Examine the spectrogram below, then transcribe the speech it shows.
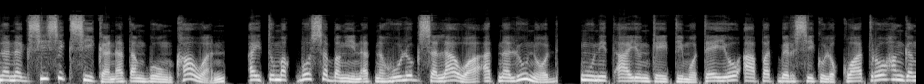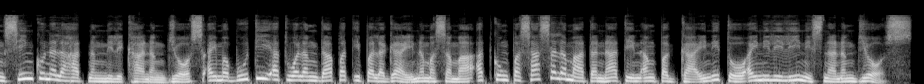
na nagsisiksikan at ang buong kawan, ay tumakbo sa bangin at nahulog sa lawa at nalunod, ngunit ayon kay Timoteo 4 versikulo 4 hanggang 5 na lahat ng nilikha ng Diyos ay mabuti at walang dapat ipalagay na masama at kung pasasalamatan natin ang pagkain ito ay nililinis na ng Diyos.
